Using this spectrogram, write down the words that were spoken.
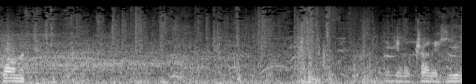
Coming. I'm gonna try to heal.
